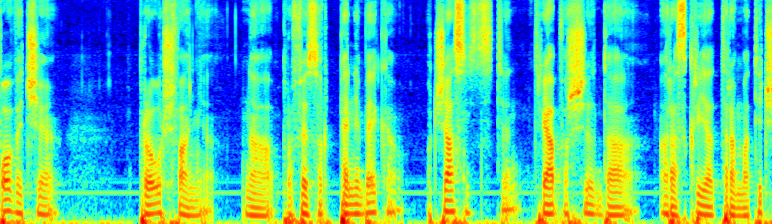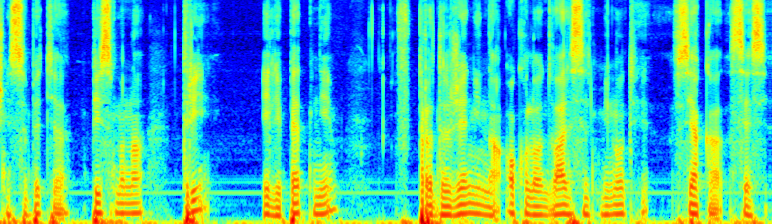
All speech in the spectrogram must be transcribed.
повеќе проучвања на професор Пенебека, учасниците требаше да раскријат драматични событија писмено 3 или 5 дни в продолжение на околу 20 минути всяка сесија.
